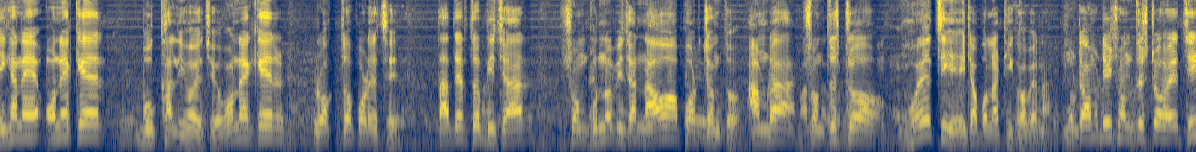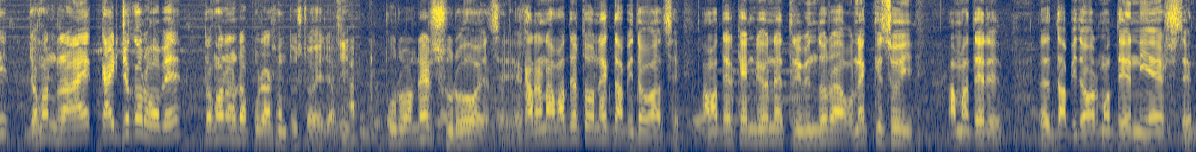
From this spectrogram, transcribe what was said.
এইখানে অনেকের বুক খালি হয়েছে অনেকের রক্ত পড়েছে। তাদের তো বিচার সম্পূর্ণ বিচার না হওয়া পর্যন্ত আমরা সন্তুষ্ট হয়েছি এটা বলা ঠিক হবে না। মোটামুটি সন্তুষ্ট হয়েছি যখন রায় কার্যকর হবে তখন আমরা পুরা সন্তুষ্ট হয়ে যাব। পূরণের শুরু হয়েছে কারণ আমাদের তো অনেক দাবি দেওয়া আছে। আমাদের কেন্দ্রীয় নেতৃবৃন্দরা অনেক কিছুই আমাদের দাবি দেওয়ার মধ্যে নিয়ে এসছেন।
